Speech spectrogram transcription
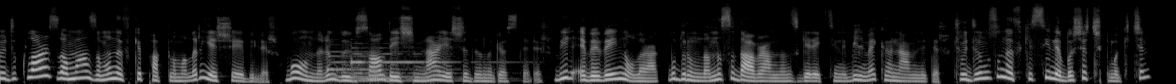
Çocuklar zaman zaman öfke patlamaları yaşayabilir. Bu onların duygusal değişimler yaşadığını gösterir. Bir ebeveyn olarak bu durumda nasıl davranmanız gerektiğini bilmek önemlidir. Çocuğunuzun öfkesiyle başa çıkmak için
